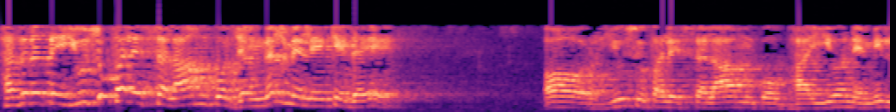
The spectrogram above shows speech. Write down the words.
حضرت یوسف علیہ السلام کو جنگل میں لے کے گئے اور یوسف علیہ السلام کو بھائیوں نے مل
